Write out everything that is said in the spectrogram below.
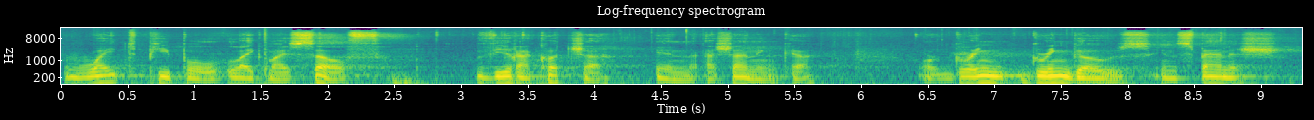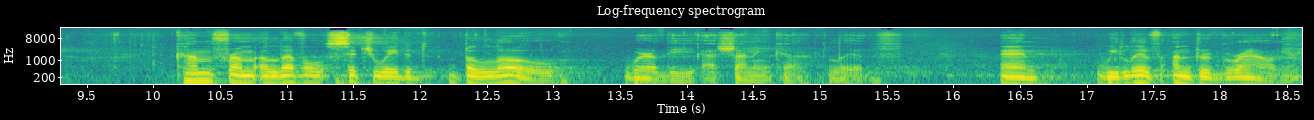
white people like myself, Viracocha in Ashaninka, or gring- gringos in Spanish, come from a level situated below where the Ashaninka live. And we live underground,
